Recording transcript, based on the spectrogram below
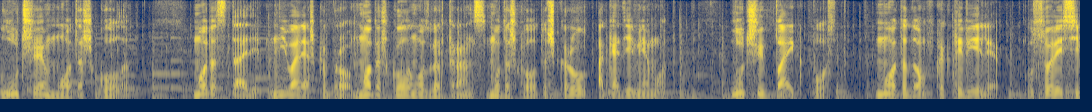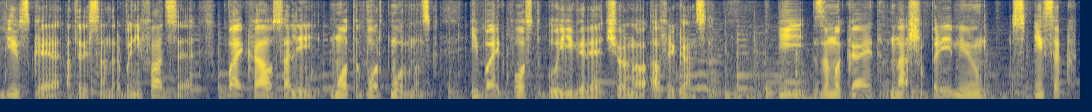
Лучшая мотошкола. MotoStudy, Неваляшка Pro, Мотошкола Мосгортранс, Мотошкола.ру, Академия Мод. Лучший байк-пост. Мотодом в Коктебеле, Усолье-Сибирское от Александра Бонифация, Bike House Олень, Мотопорт Мурманск и байк-пост у Игоря Черного Африканца. И замыкает нашу премию список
